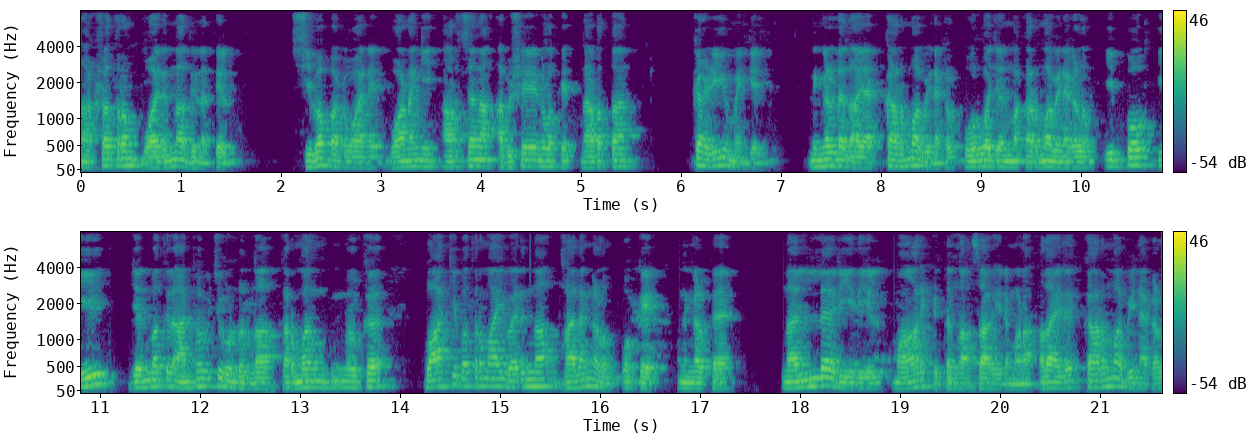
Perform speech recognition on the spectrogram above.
നക്ഷത്രം വരുന്ന ദിനത്തിൽ ശിവഭഗവാനെ വണങ്ങി അർച്ചന അഭിഷേകങ്ങളൊക്കെ നടത്താൻ കഴിയുമെങ്കിൽ നിങ്ങളുടേതായ കർമ്മവിനകൾ പൂർവജന്മ കർമ്മവിനകളും ഇപ്പോ ഈ ജന്മത്തിൽ അനുഭവിച്ചു കൊണ്ടിരുന്ന കർമ്മങ്ങൾക്ക് ബാക്കി പത്രമായി വരുന്ന ഫലങ്ങളും ഒക്കെ നിങ്ങൾക്ക് നല്ല രീതിയിൽ മാറിക്കിട്ടുന്ന സാഹചര്യമാണ്. അതായത് കർമ്മവിനകൾ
